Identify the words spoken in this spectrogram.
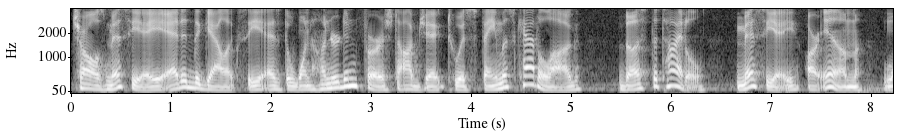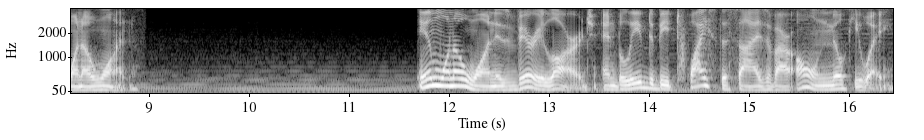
Charles Messier added the galaxy as the 101st object to his famous catalog, thus the title Messier or M101. M101 is very large and believed to be twice the size of our own Milky Way.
